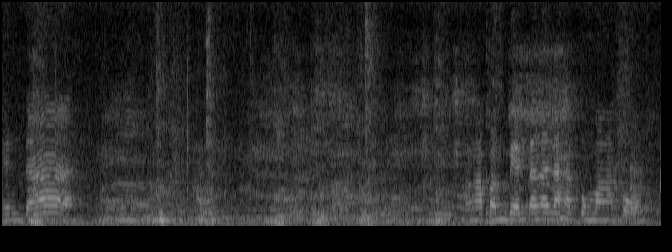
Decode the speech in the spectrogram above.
Ganda. Mm. Mga pangbenta na lahat tong mga to.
